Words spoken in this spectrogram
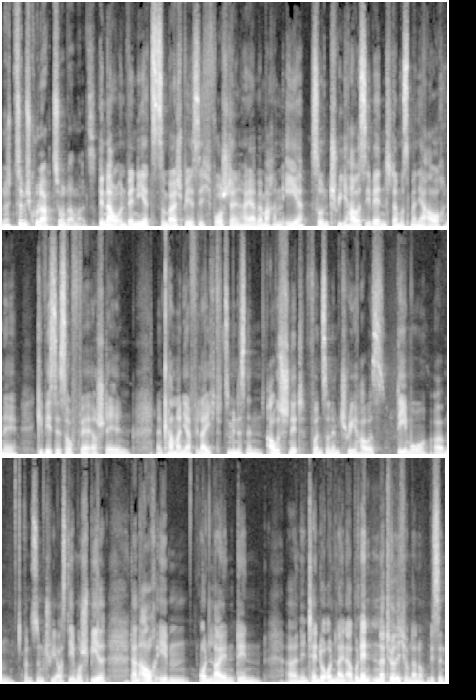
eine ziemlich coole Aktion damals. Genau, und wenn die jetzt zum Beispiel sich vorstellen, naja, wir machen eh so ein Treehouse-Event, da muss man ja auch eine gewisse Software erstellen, dann kann man ja vielleicht zumindest einen Ausschnitt von so einem Treehouse Demo, ähm, von so einem Treehouse-Demo-Spiel, dann auch eben online den äh, Nintendo Online-Abonnenten natürlich, um dann noch ein bisschen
